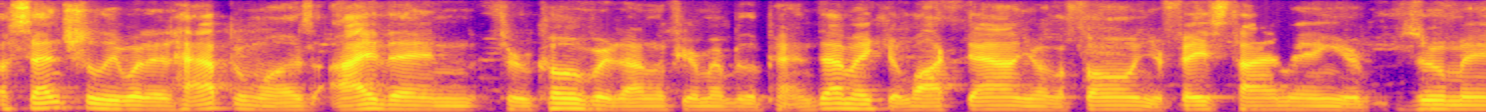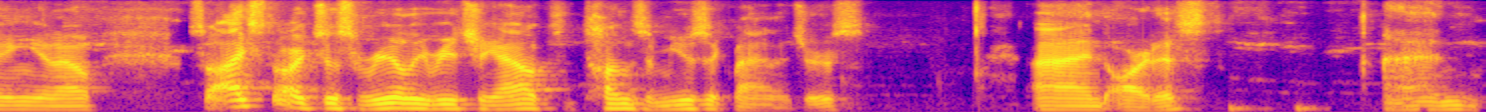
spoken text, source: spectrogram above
essentially what had happened was I then through COVID, I don't know if you remember the pandemic, you're locked down, you're on the phone, you're FaceTiming, you're zooming, you know. So I started just really reaching out to tons of music managers and artists. And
